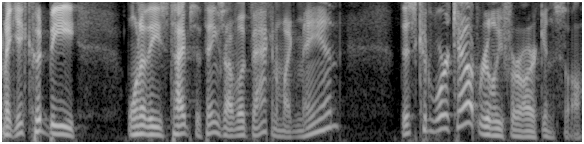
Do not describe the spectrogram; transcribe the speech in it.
like, it could be one of these types of things. I look back and I'm like, man, this could work out really for Arkansas.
